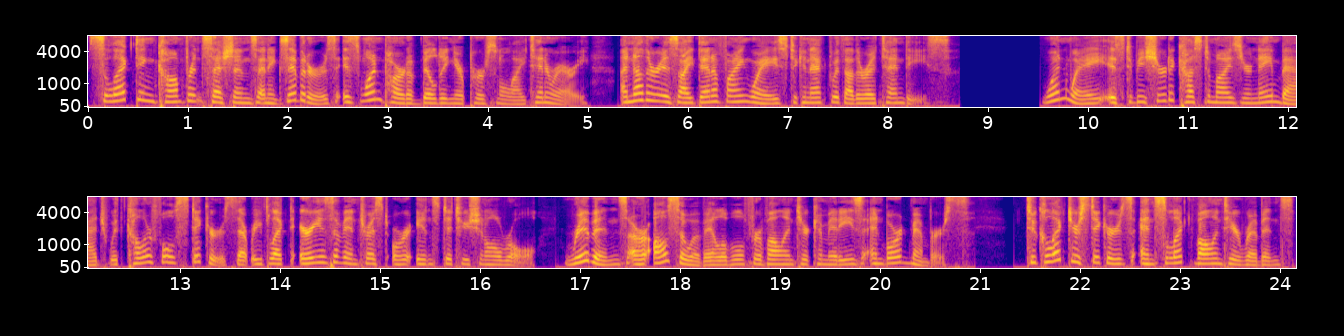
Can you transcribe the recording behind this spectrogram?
Selecting conference sessions and exhibitors is one part of building your personal itinerary. Another is identifying ways to connect with other attendees. One way is to be sure to customize your name badge with colorful stickers that reflect areas of interest or institutional role. Ribbons are also available for volunteer committees and board members. To collect your stickers and select volunteer ribbons,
